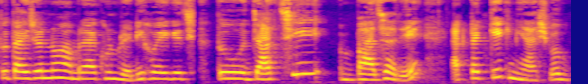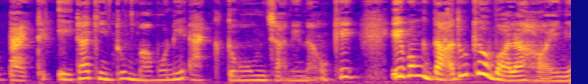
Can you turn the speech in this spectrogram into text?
তো তাই জন্য আমরা এখন রেডি হয়ে গেছি। তো যাচ্ছি বাজারে একটা কেক নিয়ে আসব বাট এটা কিন্তু মামনি একদম জানে না ওকে এবং দাদুকেও বলা হয়নি,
